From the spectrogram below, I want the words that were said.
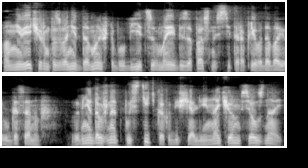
Он мне вечером позвонит домой, чтобы убедиться в моей безопасности», — торопливо добавил Гасанов. Вы меня должны отпустить, как обещали, иначе он все узнает.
